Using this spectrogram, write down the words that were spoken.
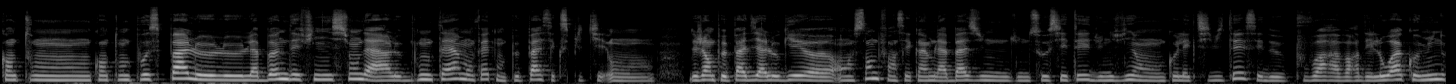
quand on quand on pose pas le, le, la bonne définition derrière le bon terme, en fait, on peut pas s'expliquer. On, déjà, on peut pas dialoguer euh, ensemble. Enfin, c'est quand même la base d'une société, d'une vie en collectivité, c'est de pouvoir avoir des lois communes,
